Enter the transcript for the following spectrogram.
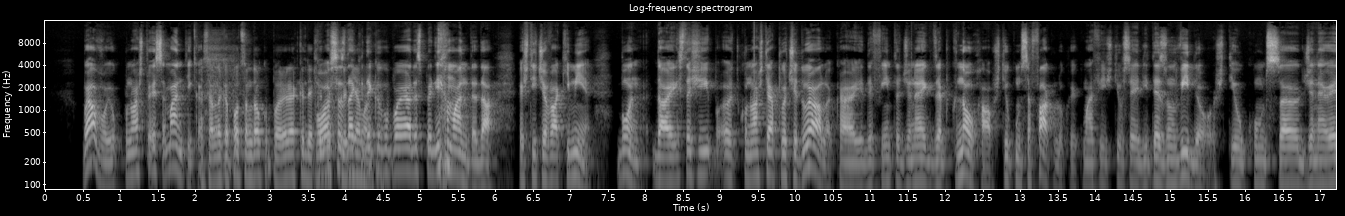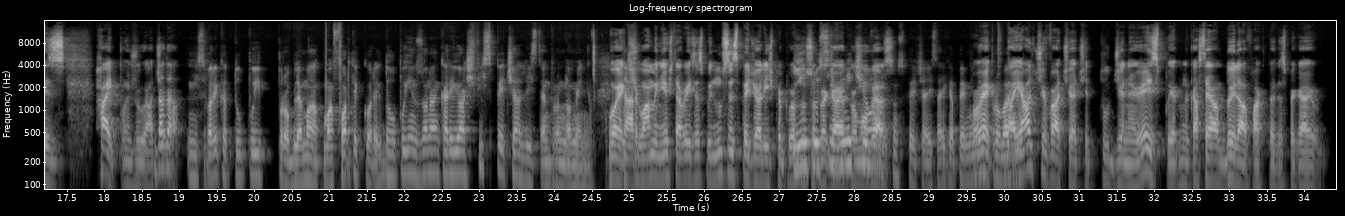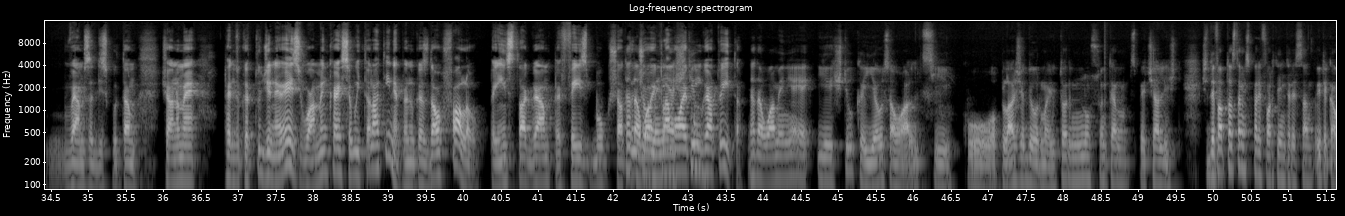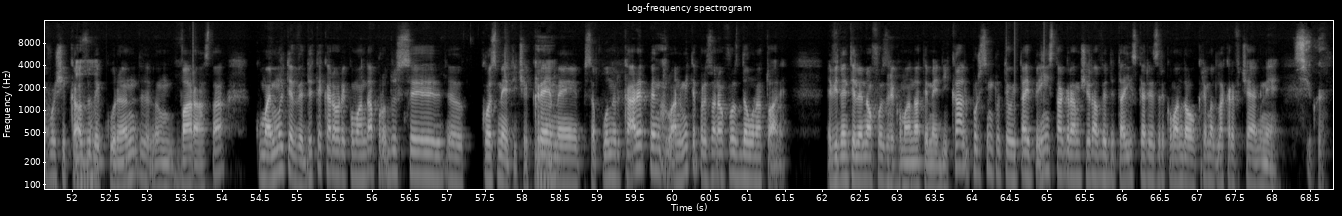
Bravo, e o cunoaștere semantică. Înseamnă că pot să-mi dau cu părerea cât de cât Poți să-ți despre dai cât de diamante. cât cu părerea despre diamante, da, că știi ceva chimie. Bun, dar există și uh, cunoașterea procedurală, care e definită generic de know-how. Știu cum să fac lucruri, cum ar fi știu să editez un video, știu cum să generez hype în jurul a Da, ceva. da, mi se pare că tu pui problema acum foarte corect, dar o pui în zona în care eu aș fi specialist într-un domeniu. Corect, Dar- și oamenii ăștia vrei să spui nu sunt specialiști pe produsul Inclusiv pe care îl nici eu nu promovează. sunt specialist, adică pe mine Corect, probabil... dar e altceva ceea ce tu generezi, păi, pentru că asta e al doilea factor despre care vreau să discutăm, și anume pentru că tu generezi oameni care se uită la tine, pentru că îți dau follow pe Instagram, pe Facebook și atunci dar o oamenii reclamă ăia oarecum știu. gratuită. Da, dar oamenii ei, ei știu că eu sau alții cu o plajă de urmăritori nu suntem specialiști. Și de fapt asta mi se pare foarte interesant. Uite că a fost și cazul Mhm. de curând, în vara asta, cu mai multe vedete care au recomandat produse uh, cosmetice, creme, săpunuri, care pentru Ah. anumite persoane au fost dăunătoare. Evident, ele nu au fost recomandate medical, pur și simplu te uitai pe Instagram și era vedeta X care îți recomanda o cremă de la care făceai acne. Sigur.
